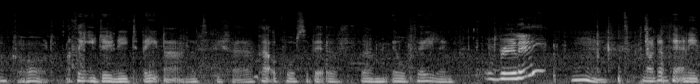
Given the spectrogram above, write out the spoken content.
Oh God, I think you do need to beat that. Anna, To be fair, that'll cause a bit of um, ill feeling. Really? Hmm. No, I don't think any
